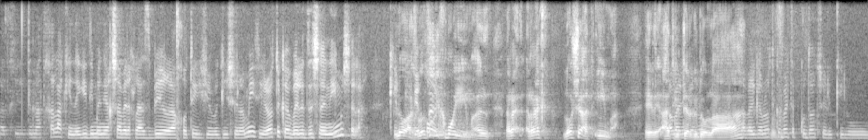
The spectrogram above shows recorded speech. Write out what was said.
להתחיל את זה מההתחלה, כי נגיד אם אני עכשיו אלך להסביר לאחותי שהיא בגיל של עמית, היא לא תקבל את זה שאני אימא שלה. כאילו, לא, אז לא. צריך כמו אימא, רק, לא שאת אימא, אלא את יותר לא- גדולה. אבל היא גם לא תקבל את הפקודות שלי, כאילו...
